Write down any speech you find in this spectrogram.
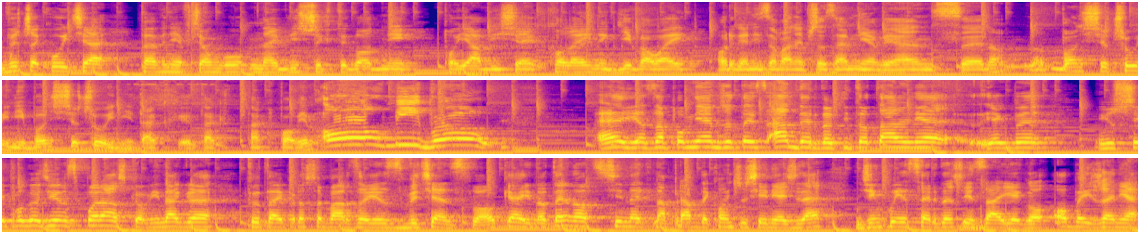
wyczekujcie. Pewnie w ciągu najbliższych tygodni pojawi się kolejny giveaway organizowany przeze mnie, więc e, no, no bądźcie czujni, bądźcie czujni, tak, tak, tak powiem. Oh, me bro! Ej, ja zapomniałem, że to jest underdog i totalnie jakby już się pogodziłem z porażką i nagle tutaj proszę bardzo jest zwycięstwo. Okej, no ten odcinek naprawdę kończy się nieźle. Dziękuję serdecznie za jego obejrzenie.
